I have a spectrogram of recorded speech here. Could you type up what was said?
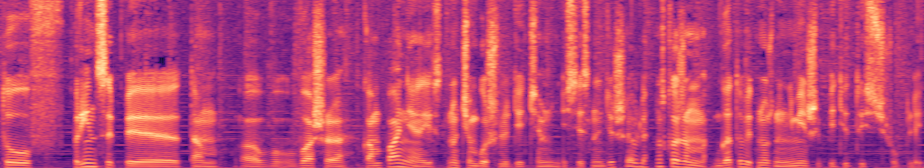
то в принципе, там э, ваша компания, ну, чем больше людей, тем, естественно, дешевле. Ну, скажем, готовить нужно не меньше 5000 рублей.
